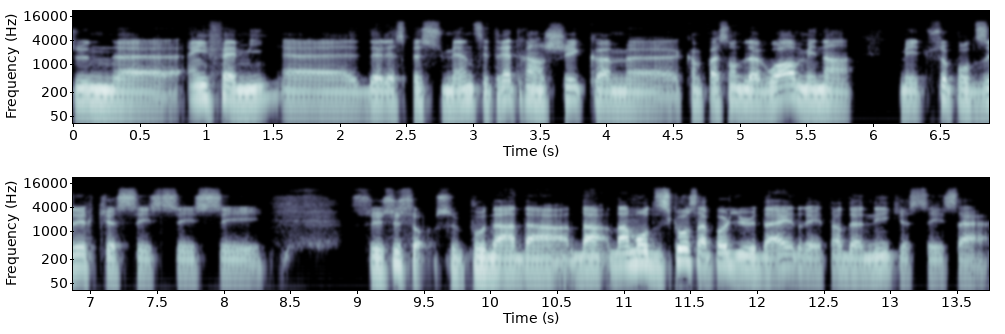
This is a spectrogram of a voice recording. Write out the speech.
une euh, infamie euh, de l'espèce humaine. C'est très tranché comme, euh, comme façon de le voir, mais, non, mais tout ça pour dire que c'est ça. dans, dans, mon discours, ça n'a pas lieu d'être, étant donné que c'est ça.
